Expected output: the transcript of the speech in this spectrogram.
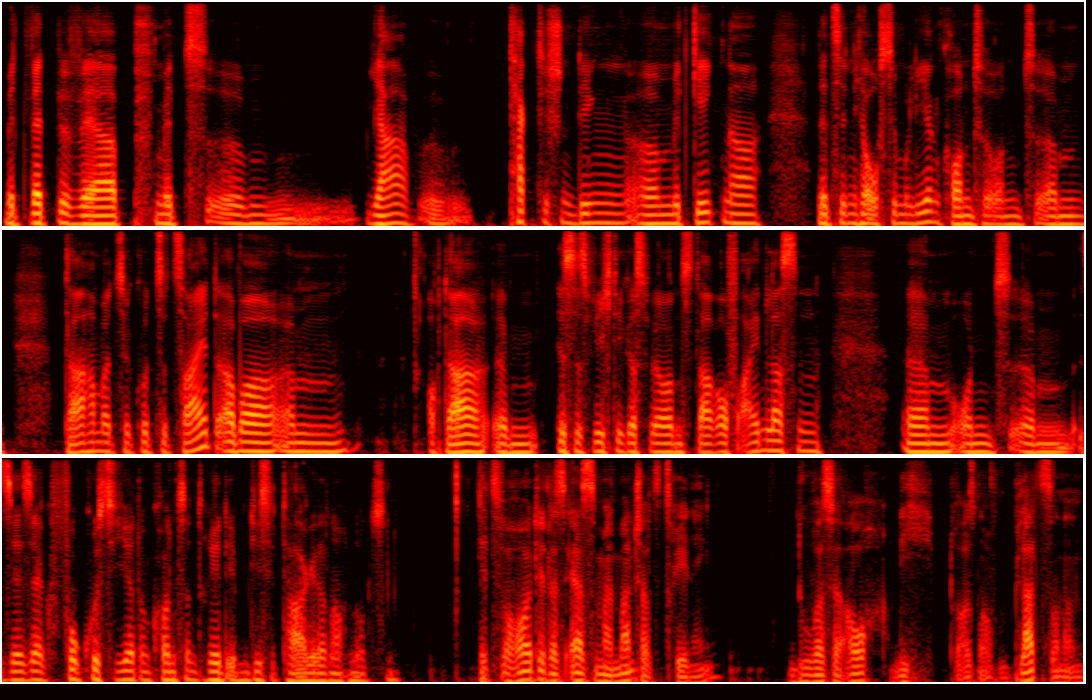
mit Wettbewerb, mit ähm, ja, äh, taktischen Dingen äh, mit Gegner letztendlich auch simulieren konnte. Und ähm, da haben wir jetzt eine kurze Zeit, aber ähm, auch da ähm, ist es wichtig, dass wir uns darauf einlassen ähm, und ähm, sehr, sehr fokussiert und konzentriert eben diese Tage dann auch nutzen. Jetzt war heute das erste Mal Mannschaftstraining. Du warst ja auch nicht draußen auf dem Platz, sondern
